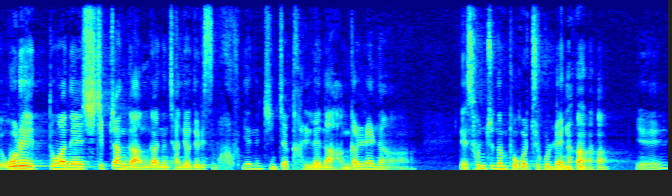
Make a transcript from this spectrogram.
오랫동안에 시집장가 안 가는 자녀들이 있으면 어, 얘는 진짜 갈래나 안 갈래나 내 손주는 보고 죽을래나 예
